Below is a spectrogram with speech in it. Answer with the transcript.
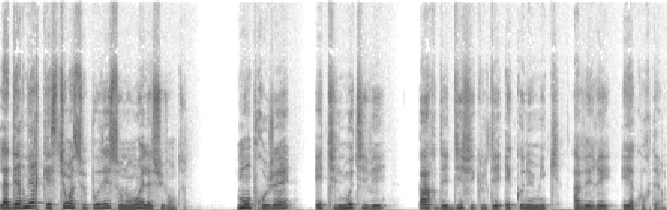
La dernière question à se poser selon moi est la suivante. Mon projet est-il motivé par des difficultés économiques avérées et à court terme?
